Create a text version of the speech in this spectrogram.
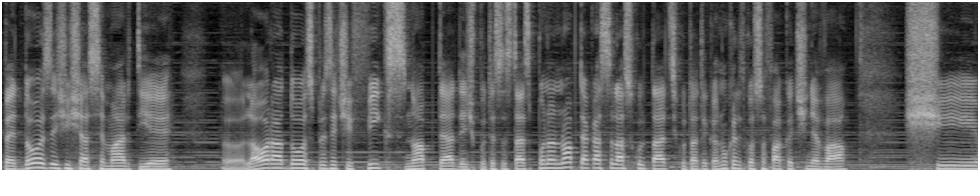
pe 26 martie Uh, la ora 12 fix noaptea, deci puteți să stați până noaptea ca să-l ascultați, cu toate că nu cred că o să facă cineva și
